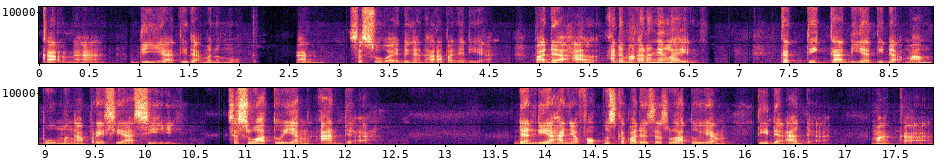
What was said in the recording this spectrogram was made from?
Karena dia tidak menemukan sesuai dengan harapannya dia. Padahal ada makanan yang lain. Ketika dia tidak mampu mengapresiasi sesuatu yang ada, dan dia hanya fokus kepada sesuatu yang tidak ada, maka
